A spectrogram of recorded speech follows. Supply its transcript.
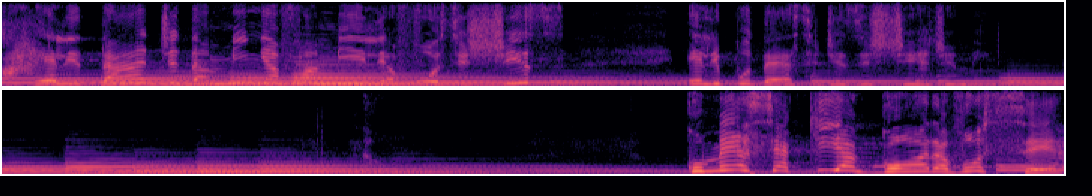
a realidade da minha família fosse X, ele pudesse desistir de mim. Não. Comece aqui agora você,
